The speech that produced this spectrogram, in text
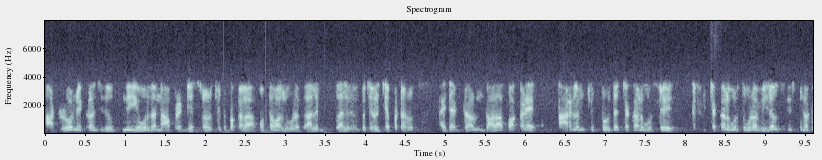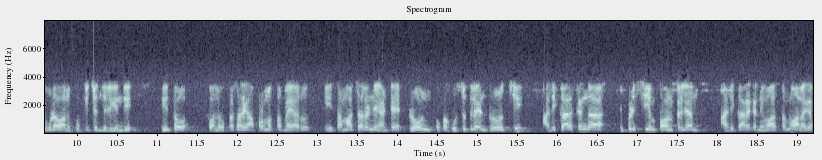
ఆ డ్రోన్ ఎక్కడి నుంచి దిగుతుంది ఎవరు దాన్ని ఆపరేట్ చేస్తున్నారు చుట్టుపక్కల మొత్తం వాళ్ళు కూడా గాలి గాలింపు చర్యలు చేపట్టారు. అయితే డ్రోన్ దాదాపు అక్కడే కార్యాలయం చుట్టూ చక్కలు గుర్తు చక్కలు గుర్తు కూడా విజువల్స్ తీసుకున్నట్టు కూడా వాళ్ళు గుర్తించడం జరిగింది. దీంతో వాళ్ళు ఒక్కసారిగా అప్రమత్తమయ్యారు. ఈ సమాచారాన్ని అంటే డ్రోన్ ఒక గుర్తు లేని డ్రోన్ వచ్చి అధికారికంగా ఇప్పుడు సీఎం పవన్ కళ్యాణ్ అధికారిక నివాసము అలాగే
